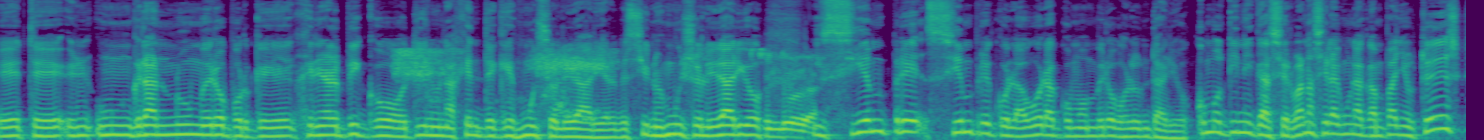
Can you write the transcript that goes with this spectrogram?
este, un gran número, porque General Pico tiene una gente que es muy solidaria, el vecino es muy solidario y siempre, siempre colabora con bomberos voluntarios. ¿Cómo tiene que hacer? ¿Van a hacer alguna campaña ustedes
